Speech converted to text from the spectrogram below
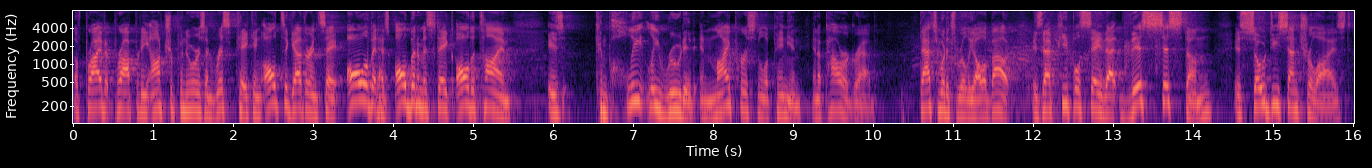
of private property, entrepreneurs, and risk taking all together and say all of it has all been a mistake all the time is completely rooted, in my personal opinion, in a power grab. That's what it's really all about, is that people say that this system is so decentralized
